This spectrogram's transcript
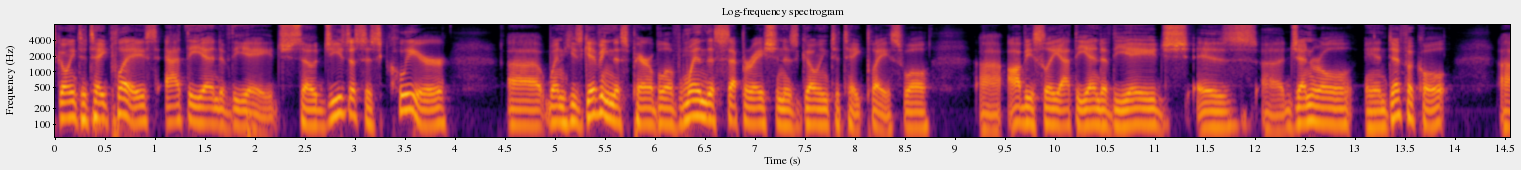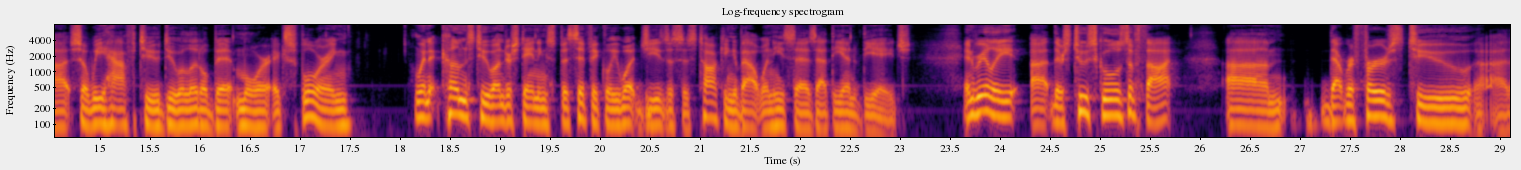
it's going to take place at the end of the age. So Jesus is clear uh, when he's giving this parable of when this separation is going to take place. Well, uh, obviously, at the end of the age is uh, general and difficult. Uh, so we have to do a little bit more exploring when it comes to understanding specifically what Jesus is talking about when he says at the end of the age. And really, uh, there's two schools of thought um, that refers to uh,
